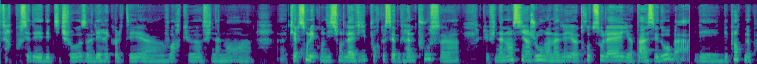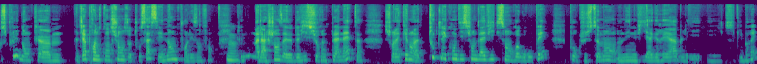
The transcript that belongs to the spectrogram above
faire pousser des, petites choses, les récolter, voir que finalement, quelles sont les conditions de la vie pour que cette graine pousse, que finalement, si un jour on avait trop de soleil, pas assez d'eau, bah, les, plantes ne poussent plus. Donc, déjà prendre conscience de tout ça, c'est énorme pour les enfants. Mmh. Que nous, on a la chance de, vivre sur une planète sur laquelle on a toutes les conditions de la vie qui sont regroupées pour que justement on ait une vie agréable et, équilibrée,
